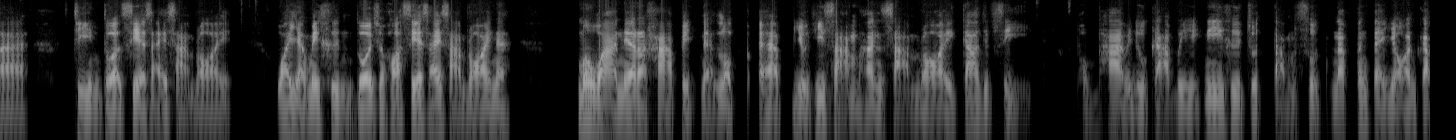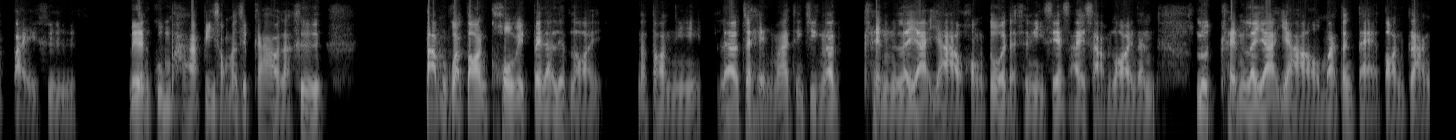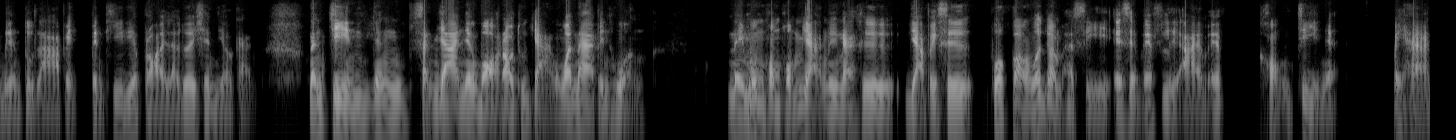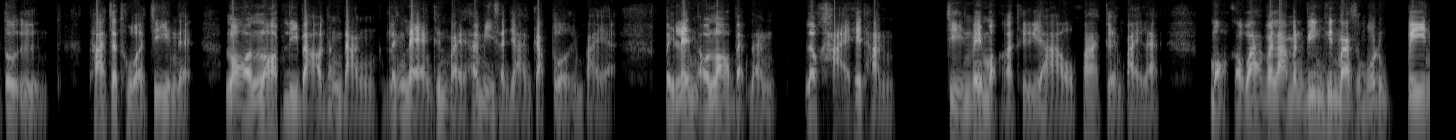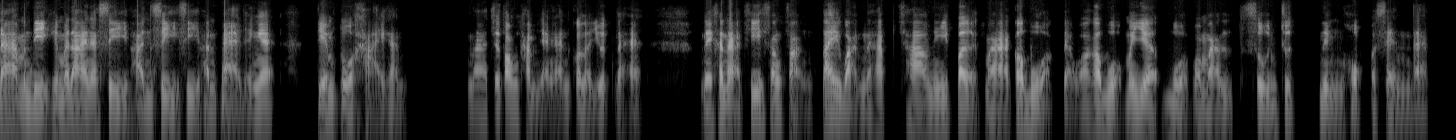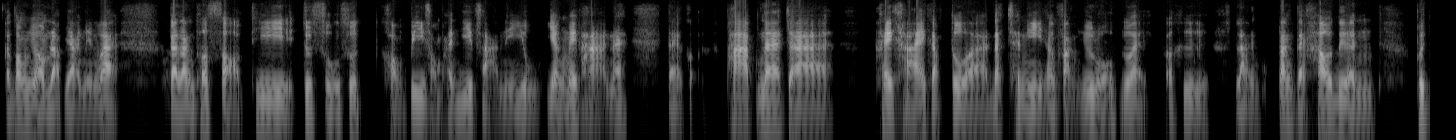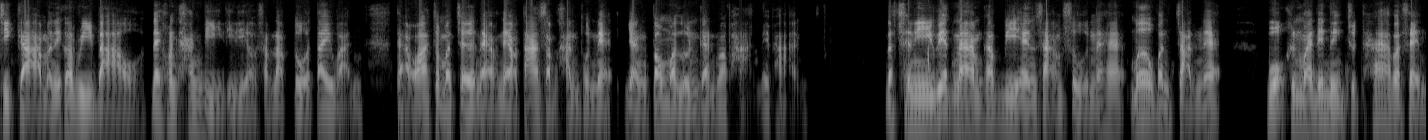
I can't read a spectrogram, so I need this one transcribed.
จีนตัว CSI 300 ว่ายังไม่ขึ้น โดยเฉพาะ CSI 300 นะ เมื่อวานนี้ราคาปิดเนี่ยลบแอบอยู่ที่ 3,394 ผมพาไปดูกราฟวีนี่คือจุดต่ำสุดนับตั้งแต่ย้อนกลับไปคือ เดือนกุมภาปี 2019 แล้วคือ ต่ำกว่าตอนโควิดไปแล้วเรียบร้อยณตอนนี้แล้วจะเห็นว่าจริง ๆ แล้ว เทรนระยะยาวของตัวดัชนี CSI 300 นั้น หลุดเทรนระยะยาวมาตั้งแต่ตอนกลางเดือนตุลาเป็นเป็นที่เรียบร้อยแล้วด้วยเช่นเดียวกัน นั้นจีนยังสัญญาณยังบอกเราทุกอย่างว่าน่าเป็นห่วง ในมุมของผมอย่างหนึ่งนะ คือ อย่าไปซื้อพวกกองลดหย่อนภาษี S F F หรือ I M F ของจีนเนี่ย ไปหาตัวอื่น ถ้าจะถัวจีนเนี่ยรอรอบรีบาวดัง ๆ แรงๆขึ้นไป ถ้ามีสัญญาณกลับตัวขึ้นไปอะไปเล่นเอารอบแบบนั้น แล้วขายให้ทัน จีนไม่เหมาะกับถือยาวมากเกินไปแล้ว เหมาะกับว่าเวลามันวิ่งขึ้นมาสมมติปีหน้ามันดีขึ้นมาได้นะสี่พันสี่สี่พันแปดอย่างเงี้ย เตรียมตัวขายกัน น่าจะต้องทำอย่างนั้นกลยุทธ์นะฮะในขณะที่ทางฝั่งไต้หวันนะครับ เช้านี้เปิดมาก็บวก แต่ว่าก็บวกไม่เยอะบวกประมาณ 0.16%แต่ก็ต้องยอมรับอย่างหนึ่งว่ากำลังทดสอบที่จุดสูงสุดของปี 2023 นี้อยู่ยังไม่ผ่านนะ แต่ภาพน่าจะ คล้ายๆ กับตัวดัชนีทางฝั่งยุโรปด้วย ก็คือหลังตั้งแต่เข้าเดือนพฤศจิกามันนี่ก็รีบาวได้ค่อนข้างดีทีเดียวสำหรับตัวไต้หวัน แต่ว่าจะมาเจอแนวแนวต้านสำคัญตรงนี้ยังต้องมาลุ้นกันว่าผ่านไม่ผ่าน ดัชนีเวียดนามครับ VN 3 0นะฮะเมื่อวันจันทร์เนี่ยบวกขึ้นมาได้ 1.5เปอร์เซ็น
